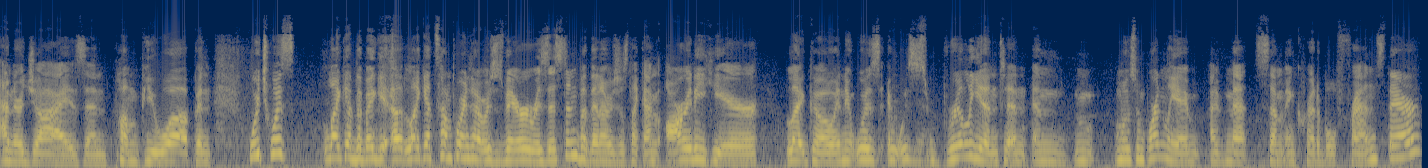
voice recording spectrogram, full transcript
energized and pump you up, and which was like at the begin, uh, like at some point I was very resistant, but then I was just like, I'm already here. Let go, and it was it was brilliant, and and most importantly, I, I've met some incredible friends there.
